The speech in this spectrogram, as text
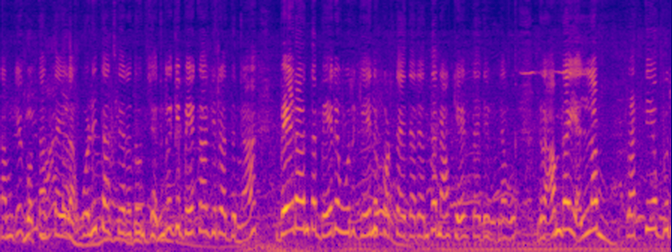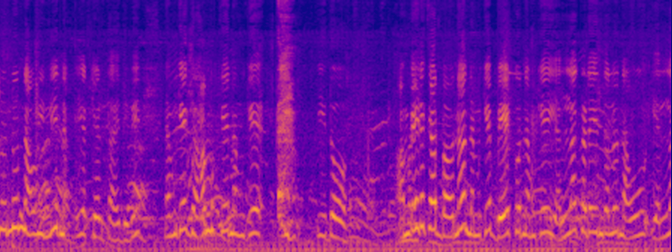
ನಮಗೆ ಗೊತ್ತಾಗ್ತಾ ಇಲ್ಲ. ಒಳಿತಾಗ್ತಾ ಇರೋದು, ಜನರಿಗೆ ಬೇಕಾಗಿರೋದನ್ನ ಬೇಡ ಅಂತ ಬೇರೆ ಊರಿಗೆ ಏನು ಕೊಡ್ತಾ ಇದ್ದಾರೆ ಅಂತ ನಾವು ಕೇಳ್ತಾ ಇದ್ದೀವಿ. ನಾವು ಗ್ರಾಮದ ಎಲ್ಲ ಪ್ರತಿಯೊಬ್ಬರೂ ನಾವು ಇಲ್ಲಿ ಕೇಳ್ತಾ ಇದ್ದೀವಿ. ನಮಗೆ ಗ್ರಾಮಕ್ಕೆ ನಮಗೆ ಇದು ಅಂಬೇಡ್ಕರ್ ಭವನ ನಮಗೆ ಬೇಕು. ನಮಗೆ ಎಲ್ಲ ಕಡೆಯಿಂದಲೂ ನಾವು ಎಲ್ಲ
